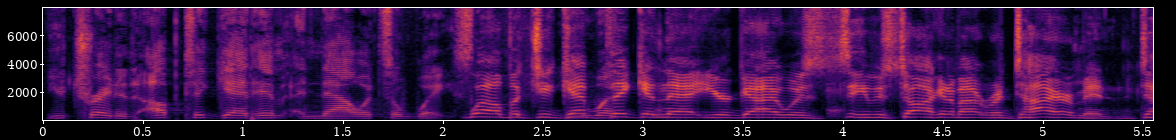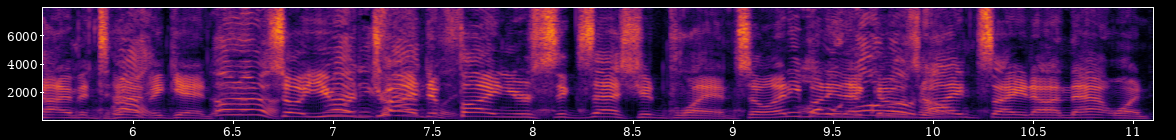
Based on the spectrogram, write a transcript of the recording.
You traded up to get him, and now it's a waste. Well, but you kept You went- thinking that your guy was he was talking about retirement time and time Right. again. No, no, no. So you Right, were trying exactly. to find your succession plan. So anybody Oh, that no, no, goes no. hindsight on that one,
